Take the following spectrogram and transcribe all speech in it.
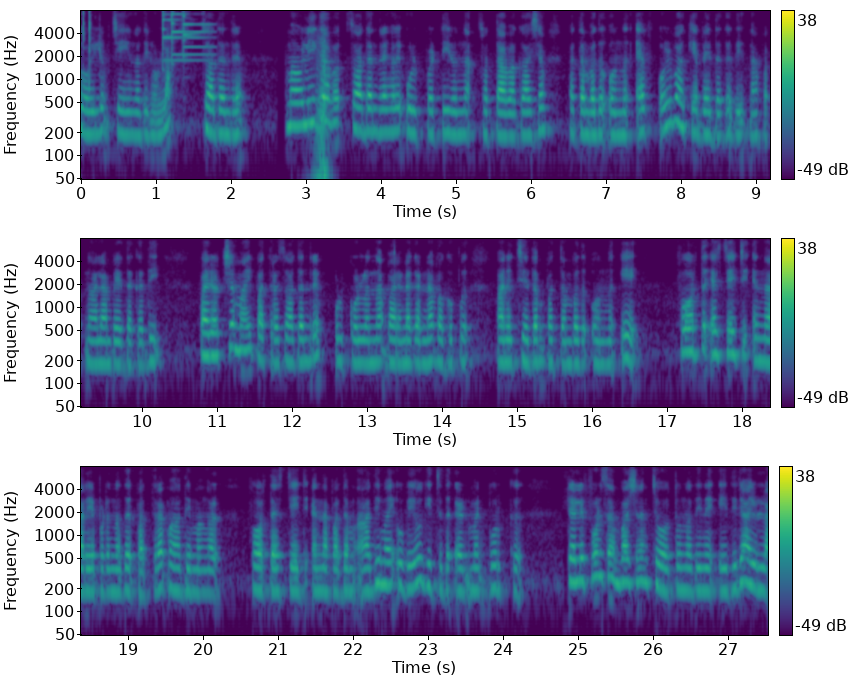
തൊഴിലും ചെയ്യുന്നതിനുള്ള സ്വാതന്ത്ര്യം. മൗലിക സ്വാതന്ത്ര്യങ്ങളിൽ ഉൾപ്പെട്ടിരുന്ന സ്വത്തവകാശം പത്തൊമ്പത് ഒന്ന് എഫ് ഒഴിവാക്കിയ ഭേദഗതി നാൽപ്പത്തിനാലാം ഭേദഗതി. പരോക്ഷമായി പത്രസ്വാതന്ത്ര്യം ഉൾക്കൊള്ളുന്ന ഭരണഘടനാ വകുപ്പ് അനുച്ഛേദം പത്തൊമ്പത് ഒന്ന് എ ഫോർത്ത് എസ്റ്റേറ്റ് എന്നറിയപ്പെടുന്നത് പത്രമാധ്യമങ്ങൾ. ഫോർത്ത് എസ്റ്റേറ്റ് എന്ന പദം ആദ്യമായി ഉപയോഗിച്ചത് എഡ്മണ്ട് ബുർക്ക്. ടെലിഫോൺ സംഭാഷണം ചോർത്തുന്നതിന് എതിരായുള്ള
